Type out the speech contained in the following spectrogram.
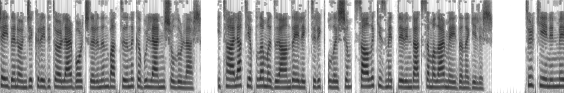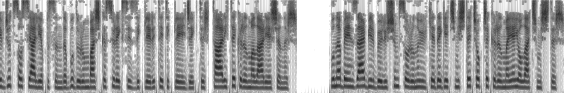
şeyden önce kreditörler borçlarının battığını kabullenmiş olurlar. İthalat yapılamadığı anda elektrik, ulaşım, sağlık hizmetlerinde aksamalar meydana gelir. Türkiye'nin mevcut sosyal yapısında bu durum başka süreksizlikleri tetikleyecektir. Tarihte kırılmalar yaşanır. Buna benzer bir bölüşüm sorunu ülkede geçmişte çokça kırılmaya yol açmıştır.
